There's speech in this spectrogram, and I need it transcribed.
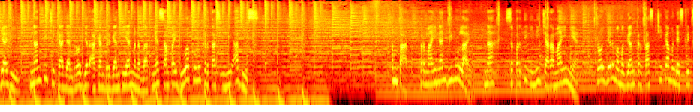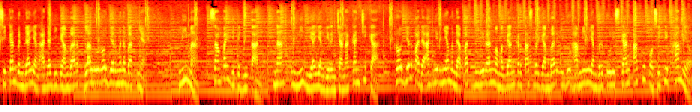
Jadi, nanti Cika dan Roger akan bergantian menebaknya sampai 20 kertas ini habis. 4. Permainan dimulai. Nah, seperti ini cara mainnya. Roger memegang kertas, Cika mendeskripsikan benda yang ada di gambar, lalu Roger menebaknya. 5. Sampai di kejutan. Nah, ini dia yang direncanakan Cika. Roger pada akhirnya mendapat giliran memegang kertas bergambar ibu hamil yang bertuliskan, aku positif hamil.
